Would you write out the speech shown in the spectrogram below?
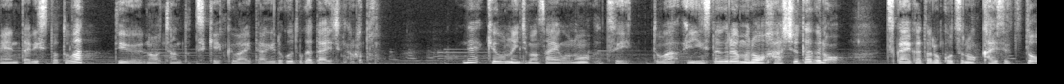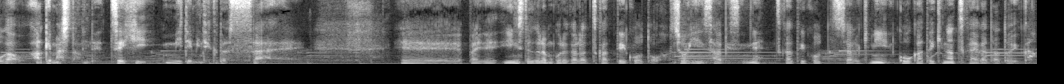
メンタリストとはっていうのをちゃんと付け加えてあげることが大事かなと。で今日の一番最後のツイートはインスタグラムのハッシュタグの使い方のコツの解説動画を上げましたんでぜひ見てみてください。えー、やっぱりね、インスタグラムこれから使っていこうと、商品サービスにね、使っていこうとした時に効果的な使い方というか、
